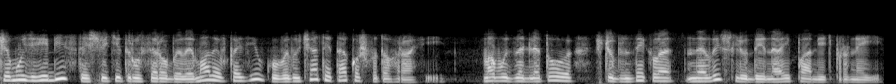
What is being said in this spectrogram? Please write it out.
Чомусь гібісти, що ті труси робили, мали вказівку вилучати також фотографії. Мабуть, задля того, щоб зникла не лише людина, а й пам'ять про неї.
